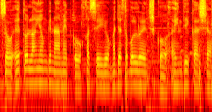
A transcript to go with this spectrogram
So, ito lang yung ginamit ko kasi yung adjustable wrench ko ay hindi kasya.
